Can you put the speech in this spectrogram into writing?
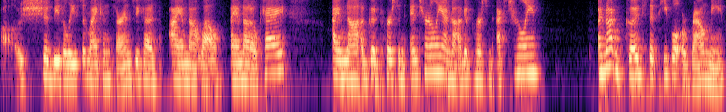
uh, should be the least of my concerns because I am not well. I am not okay. I am not a good person internally. I'm not a good person externally. I'm not good to the people around me.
